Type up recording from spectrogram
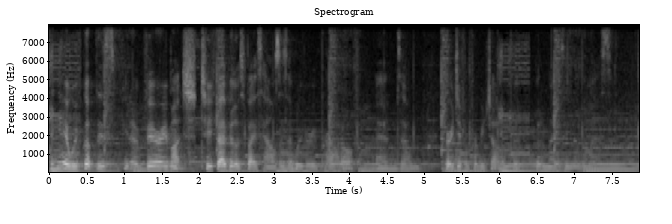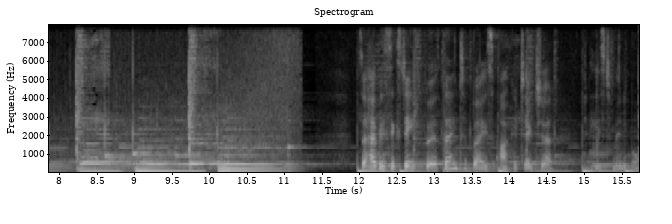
So yeah, we've got this, you know, very much two fabulous base houses that we're very proud of, and um, very different from each other, but, but amazing nonetheless. So happy 16th birthday to Base Architecture, and here's to many more.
